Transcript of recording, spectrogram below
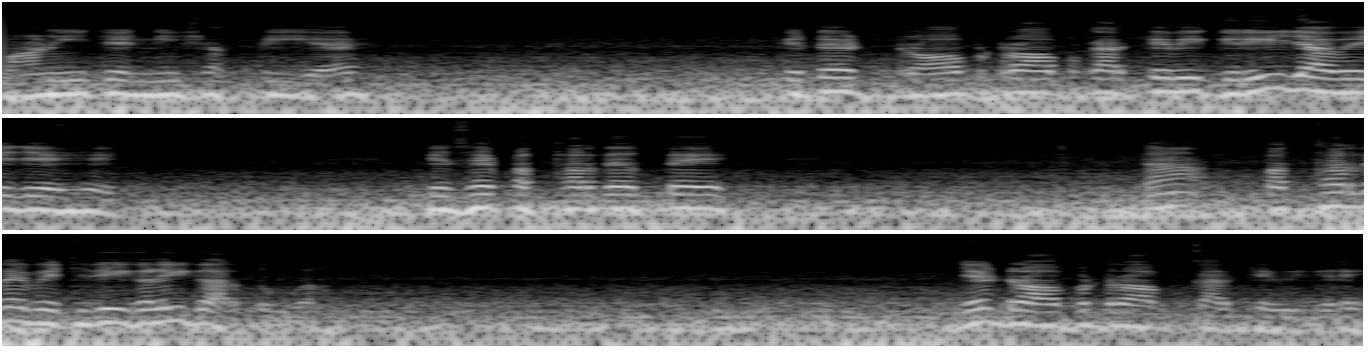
ਪਾਣੀ 'ਚ ਇੰਨੀ ਸ਼ਕਤੀ ਹੈ ਕਿਤੇ ਡ੍ਰੌਪ ਡ੍ਰੌਪ ਕਰਕੇ ਵੀ ਗਿਰੀ ਜਾਵੇ ਜੇ ਇਹ ਕਿਸੇ ਪੱਥਰ ਦੇ ਉੱਤੇ ਤਾਂ ਪੱਥਰ ਦੇ ਵਿੱਚ ਦੀ ਗਲੀ ਕਰ ਦੂਗਾ ਜੇ ਡ੍ਰੌਪ ਡ੍ਰੌਪ ਕਰਕੇ ਵੀ ਗਿਰੇ।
